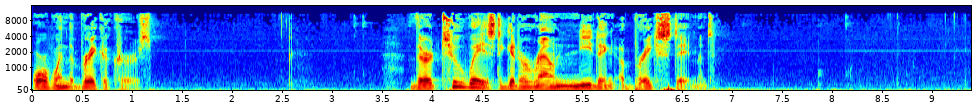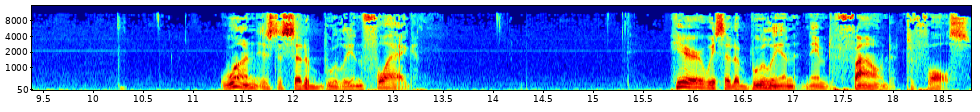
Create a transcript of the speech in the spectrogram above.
or when the break occurs. There are two ways to get around needing a break statement. One is to set a Boolean flag. Here we set a Boolean named found to false.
